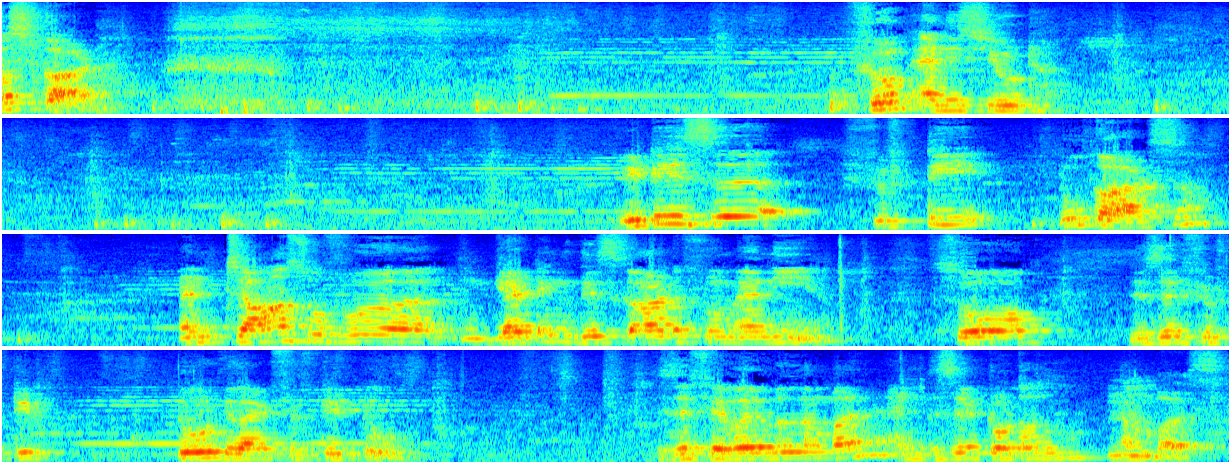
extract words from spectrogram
first card. From any suit it is uh, 52 cards and chance of uh, getting this card from any so this is 52 divided 52 this is a favorable number and this is a total numbers.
